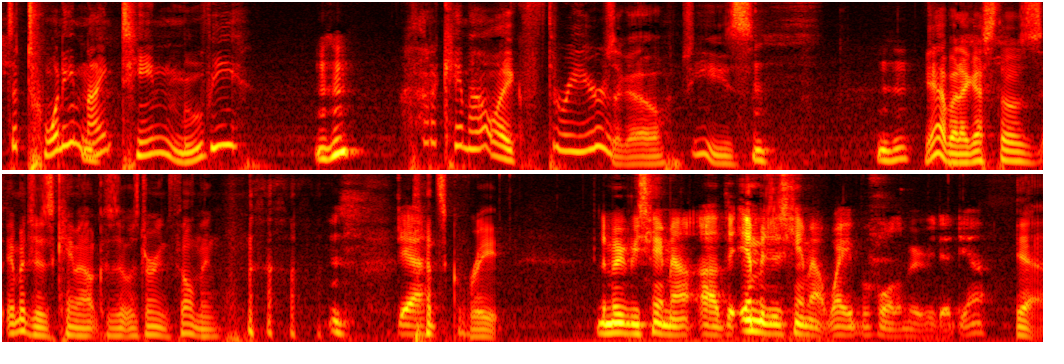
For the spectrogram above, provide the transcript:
It's a 2019 movie. Mm-hmm. I thought it came out like three years ago. Jeez. Mm-hmm. Yeah, but I guess those images came out because it was during filming. Yeah. That's great. the movies came out. Uh, the images came out way before the movie did. Yeah. Yeah.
